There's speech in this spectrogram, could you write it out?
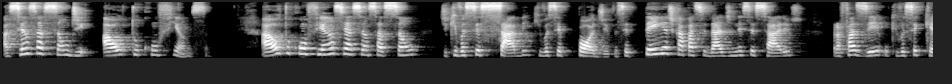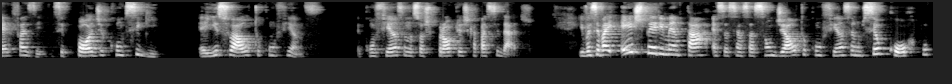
a sensação de autoconfiança. A autoconfiança é a sensação de que você sabe que você pode, você tem as capacidades necessárias para fazer o que você quer fazer. Você pode conseguir. É isso a autoconfiança. É confiança nas suas próprias capacidades. E você vai experimentar essa sensação de autoconfiança no seu corpo,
